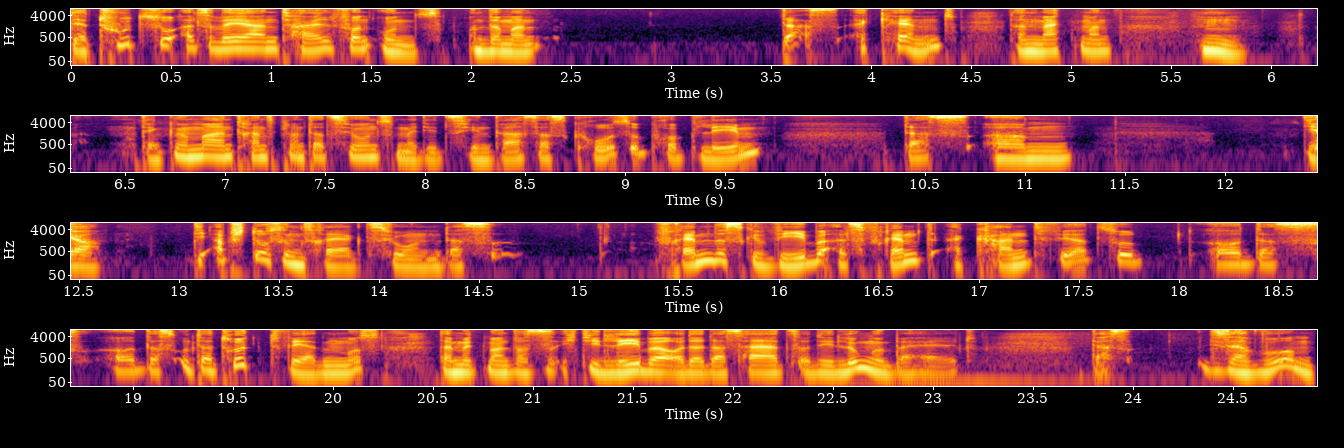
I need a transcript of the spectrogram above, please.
der tut so, als wäre er ein Teil von uns. Und wenn man das erkennt, dann merkt man, hm, denken wir mal an Transplantationsmedizin. Da ist das große Problem, dass ähm, ja, die Abstoßungsreaktion, dass fremdes Gewebe als fremd erkannt wird, so äh, dass äh, das unterdrückt werden muss, damit man, was weiß ich, die Leber oder das Herz oder die Lunge behält. Das, dieser Wurm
